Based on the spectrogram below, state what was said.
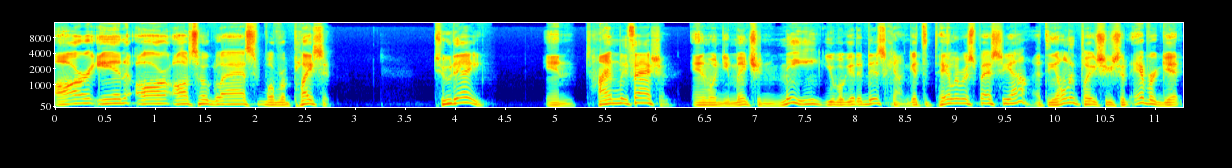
RNR Auto Glass will replace it today in timely fashion. And when you mention me, you will get a discount. Get the Taylor Especial at the only place you should ever get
